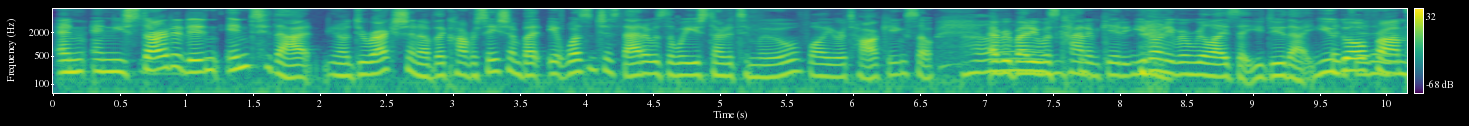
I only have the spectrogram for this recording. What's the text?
and and you started in into that you know direction of the conversation, but it wasn't just that; it was the way you started to move while you were talking. So oh. everybody was oh. kind of getting. You don't even realize that you do that. You go didn't. from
